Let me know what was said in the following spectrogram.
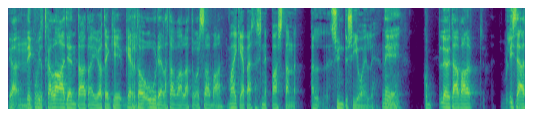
ja mm. niinku, jotka laajentaa tai jotenkin kertoo uudella tavalla tuon samaan. Vaikea päästä sinne pastan al- syntysijoille. Niin. Niin. Kun löytää vaan lisää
